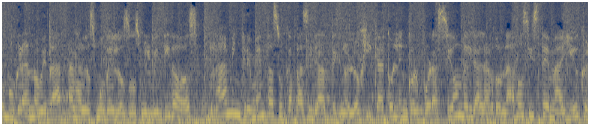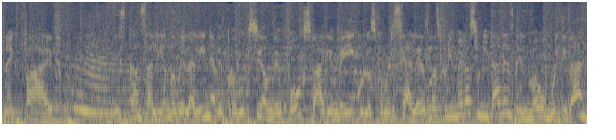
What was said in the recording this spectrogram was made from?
Como gran novedad para los modelos 2022, RAM incrementa su capacidad tecnológica con la incorporación del galardonado sistema Uconnect 5. Están saliendo de la línea de producción de Volkswagen Vehículos Comerciales las primeras unidades del nuevo multivan.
